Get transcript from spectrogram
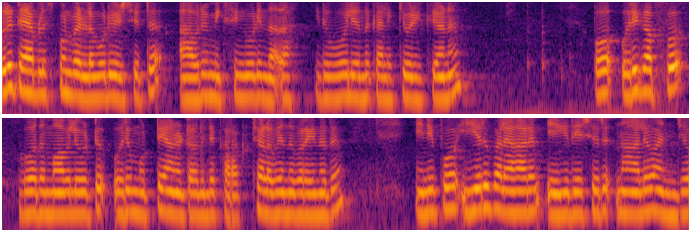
ഒരു ടേബിൾ സ്പൂൺ വെള്ളം കൂടി ഒഴിച്ചിട്ട് ആ ഒരു മിക്സിങ് കൂടി അതാ ഇതുപോലെ ഒന്ന് കലക്കി ഒഴിക്കുകയാണ്. അപ്പോൾ ഒരു കപ്പ് ഗോതമ്മാവിലോട്ട് ഒരു മുട്ടയാണ് കേട്ടോ അതിന്റെ കറക്റ്റ് അളവ് എന്ന് പറയുന്നത്. ഇനിയിപ്പോൾ ഈ ഒരു പലഹാരം ഏകദേശം ഒരു നാലോ അഞ്ചോ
